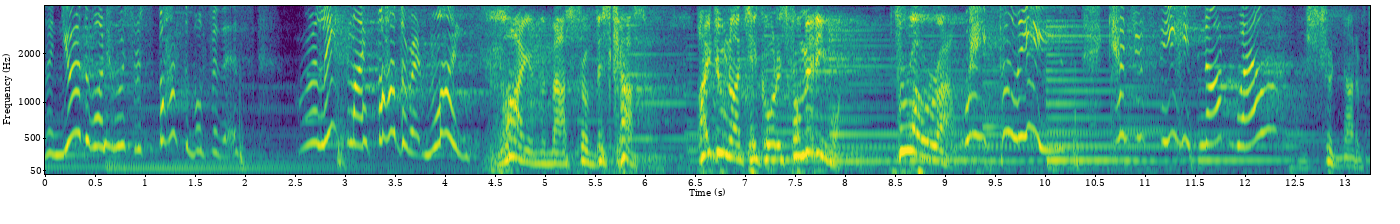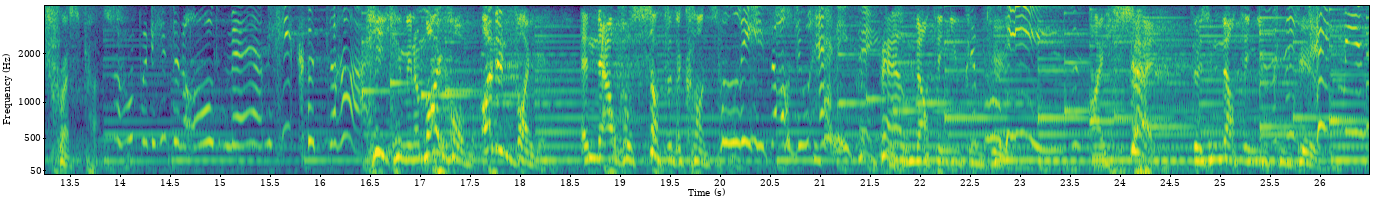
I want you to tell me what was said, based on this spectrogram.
Then you're the one who's responsible for this. Release my father at once. I am the master of this castle. I do not take orders from anyone. Throw her out! Wait, please! Can't you see he's not well? I should not have trespassed. Oh, but he's an old man. He could die. He came into my home uninvited, and now he'll suffer the consequences. Please, I'll do anything. There's nothing you can do. Please! I said there's nothing you can do. Take me instead!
